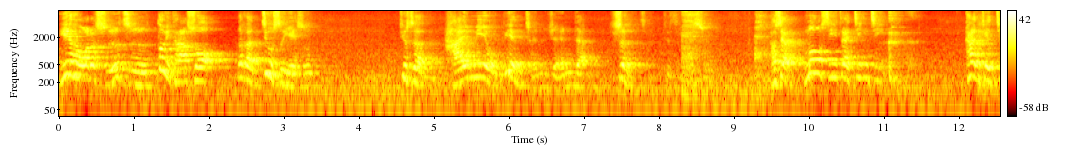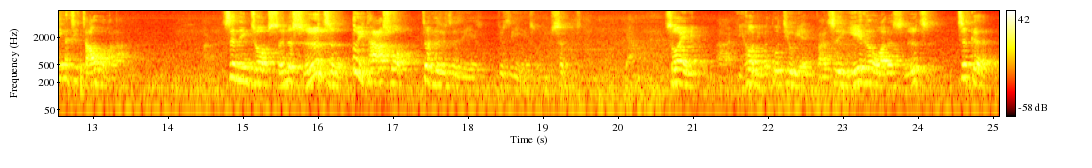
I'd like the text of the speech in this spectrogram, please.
耶和华的使者对他说：“那个就是耶稣，就是还没有变成人的圣子，就是耶稣。”好像摩西在荆棘看见荆棘着火了，圣经说神的使者对他说：“这个就是耶稣，就是耶稣，就是圣子。”所以啊，以后你们都就业，凡是耶和华的使者。这个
